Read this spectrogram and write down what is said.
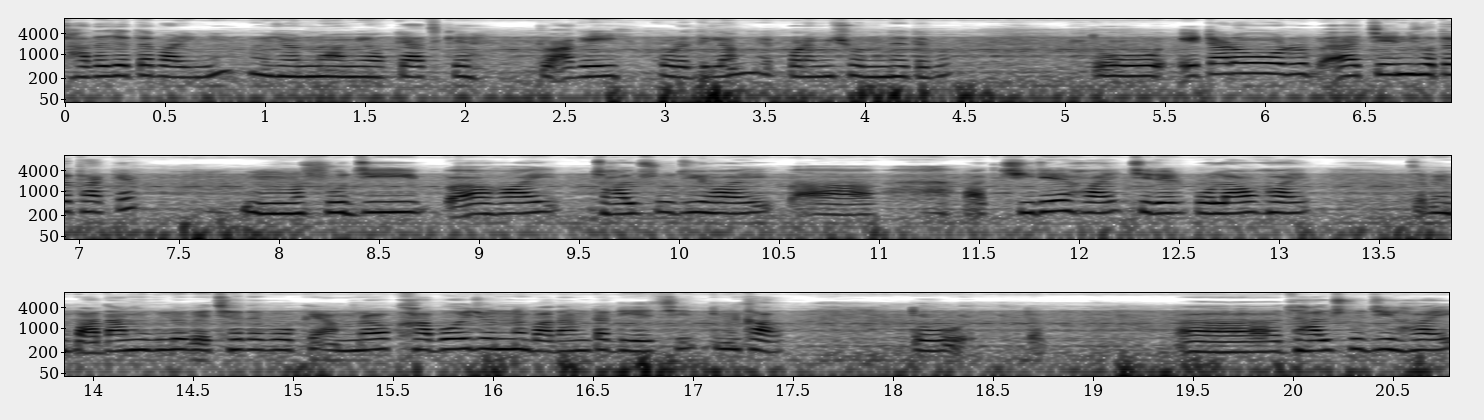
ছাদে যেতে পারিনি। ওই জন্য আমি ওকে আজকে একটু আগেই করে দিলাম। এরপর আমি সন্ধে দেবো। তো এটারও ওর চেঞ্জ হতে থাকে। সুজি হয়, ঝাল সুজি হয় চিড়ে হয়, চিড়ের পোলাও হয়। যে আমি বাদামগুলো বেছে দেবো, ওকে আমরাও খাব, ওই জন্য বাদামটা দিয়েছি। তুমি খাও। তো ঝাল সুজি হয়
